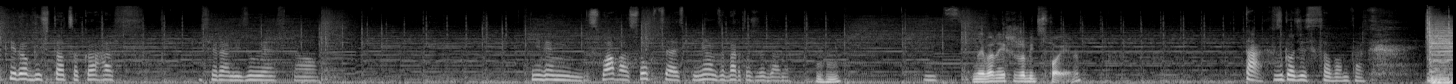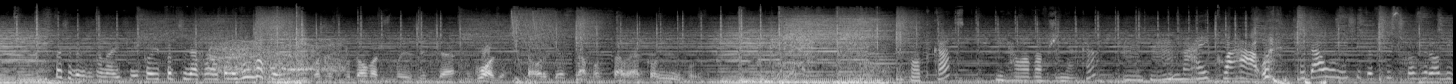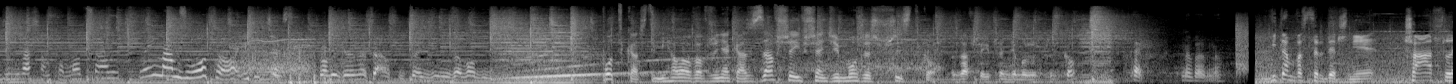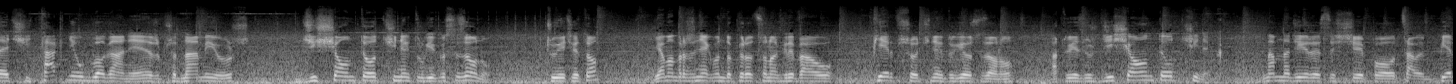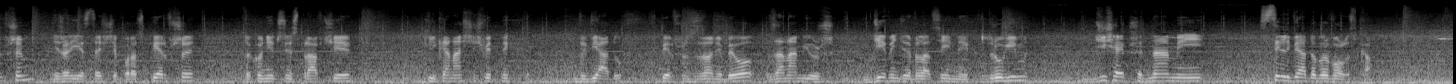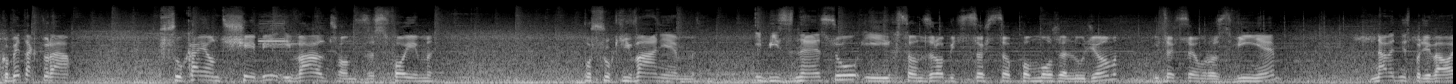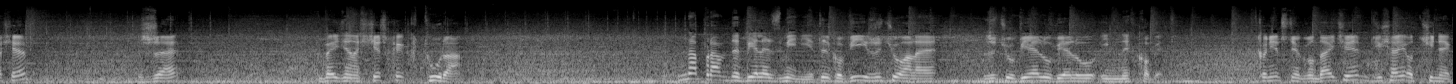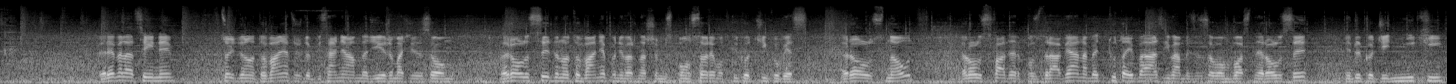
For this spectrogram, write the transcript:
Póki robisz to, co kochasz i się realizujesz, to nie wiem, sława, sukces, pieniądze, wartość dodana. Najważniejsze robić swoje. No? Tak, w zgodzie z sobą, tak. 170 na liczniku i podcinasz na telewizję wokół. Możesz budować swoje życie w głowie. Ta orkiestra powstała jako impuls. Podcast Michała Wawrzyniaka. Mike, wow! Udało mi się to wszystko zrobić z Waszą pomocą. No i mam złoto i Człowiek renesansu, człowiek zawodów. Podcast Michała Wawrzyniaka Zawsze i Wszędzie Możesz Wszystko. Zawsze i wszędzie możesz wszystko? Tak, na pewno. Witam Was serdecznie. Czas leci tak nieubłaganie, że przed nami już dziesiąty odcinek drugiego sezonu. Czujecie to? Ja mam wrażenie, jakbym dopiero co nagrywał pierwszy odcinek drugiego sezonu, a tu jest już dziesiąty odcinek. Mam nadzieję, że jesteście po całym pierwszym. Jeżeli jesteście po raz pierwszy, to koniecznie sprawdźcie. Kilkanaście świetnych wywiadów w pierwszym sezonie było. Za nami już dziewięć rewelacyjnych w drugim. Dzisiaj przed nami Sylwia Dobrowolska. Kobieta, która szukając siebie i walcząc ze swoim poszukiwaniem i biznesu i chcąc zrobić coś, co pomoże ludziom i coś, co ją rozwinie, nawet nie spodziewała się, że wejdzie na ścieżkę, która naprawdę wiele zmieni. Nie tylko w jej życiu, ale w życiu wielu, wielu innych kobiet. Koniecznie oglądajcie dzisiaj odcinek rewelacyjny. Coś do notowania, coś do pisania. Mam nadzieję, że macie ze sobą Rollsy do notowania, ponieważ naszym sponsorem od kilku odcinków jest Rolls Note. Rolls Father pozdrawia. Nawet tutaj w Azji mamy ze sobą własne Rollsy. Nie tylko dzienniki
